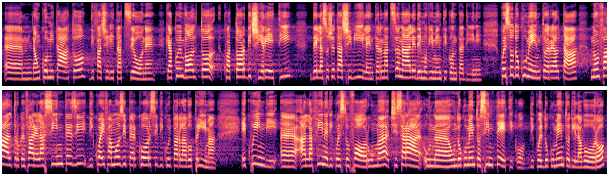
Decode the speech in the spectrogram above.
ehm, da un comitato di facilitazione che ha coinvolto 14 12 reti della società civile internazionale e dei movimenti contadini. Questo documento in realtà non fa altro che fare la sintesi di quei famosi percorsi di cui parlavo prima e quindi eh, alla fine di questo forum ci sarà un, un documento sintetico di quel documento di lavoro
